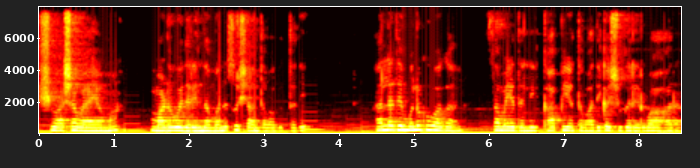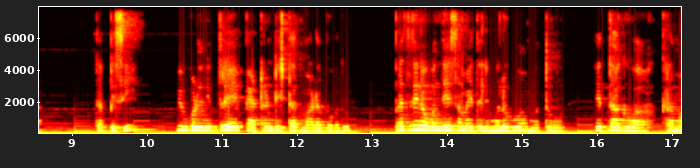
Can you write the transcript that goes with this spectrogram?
ಶ್ವಾಸ ವ್ಯಾಯಾಮ ಮಾಡುವುದರಿಂದ ಮನಸ್ಸು ಶಾಂತವಾಗುತ್ತದೆ. ಅಲ್ಲದೆ ಮಲಗುವಾಗ ಸಮಯದಲ್ಲಿ ಕಾಫಿ ಅಥವಾ ಅಧಿಕ ಶುಗರ್ ಇರುವ ಆಹಾರ ತಪ್ಪಿಸಿ, ಇವುಗಳು ನಿದ್ರೆ ಪ್ಯಾಟ್ರನ್ ಡಿಸ್ಟರ್ಬ್ ಮಾಡಬಹುದು. ಪ್ರತಿದಿನ ಒಂದೇ ಸಮಯದಲ್ಲಿ ಮಲಗುವ ಮತ್ತು ಎದ್ದಾಗುವ ಕ್ರಮ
